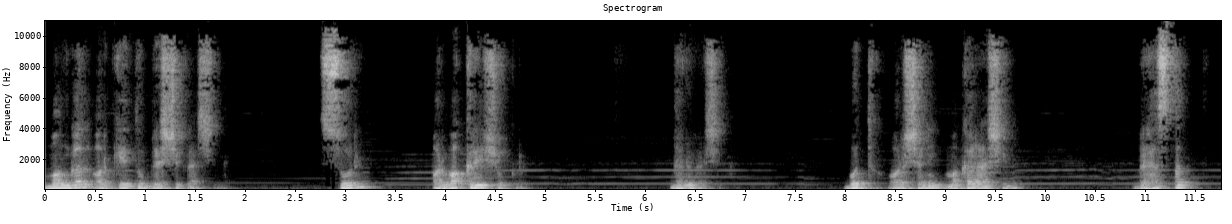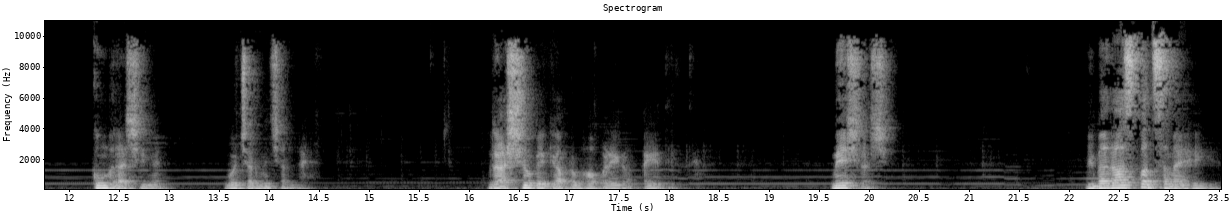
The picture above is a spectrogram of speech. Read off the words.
मंगल और केतु वृश्चिक राशि में। सूर्य और वक्री शुक्र। धनु राशि में। बुध और शनि मकर राशि में। बृहस्पति कुंभ राशि में गोचर में चल रहे हैं। राशियों पे क्या प्रभाव पड़ेगा, आइए देखते हैं। मेष राशि। विवादास्पद समय है ये।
